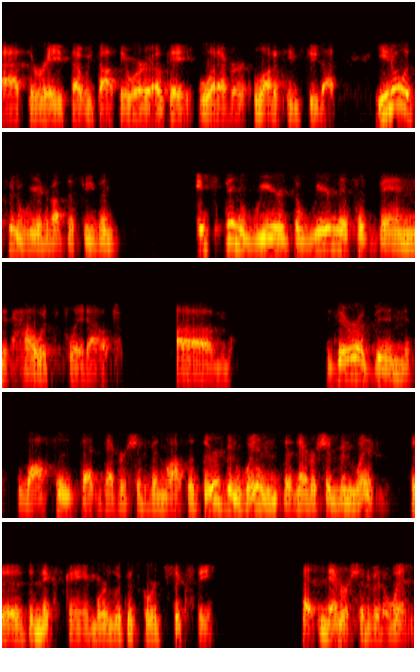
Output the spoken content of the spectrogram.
at the rate that we thought they were. Okay, whatever. A lot of teams do that. You know what's been weird about this season? it's been weird. The weirdness has been how it's played out. Um, there have been losses that never should have been losses. There have been wins that never should have been wins. The the Knicks game where Luka scored 60, that never should have been a win.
